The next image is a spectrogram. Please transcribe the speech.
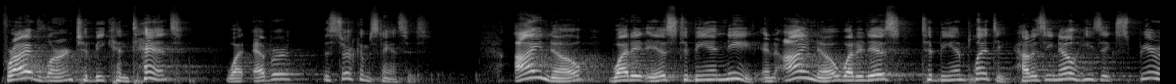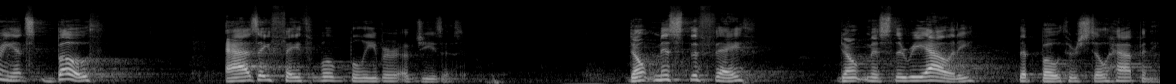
for I have learned to be content whatever the circumstances. I know what it is to be in need, and I know what it is to be in plenty. How does he know? He's experienced both as a faithful believer of Jesus. Don't miss the faith, don't miss the reality that both are still happening.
